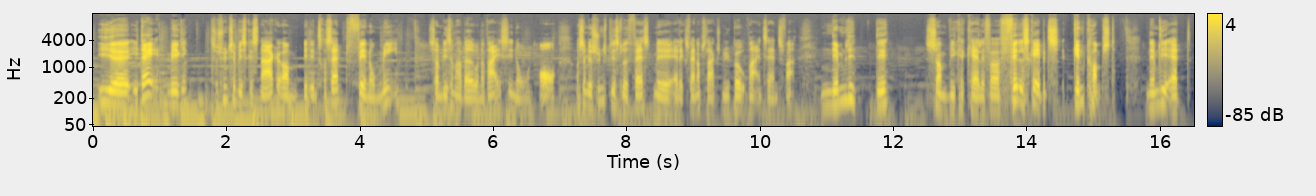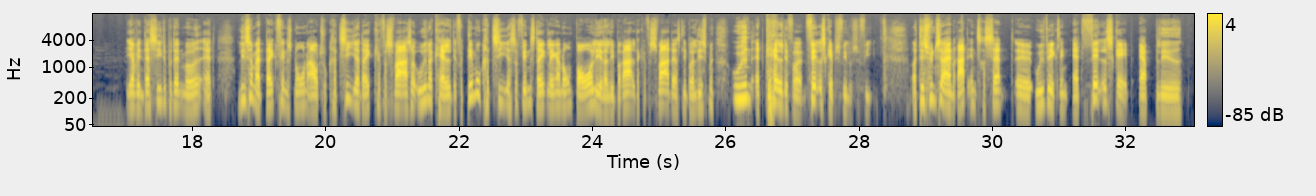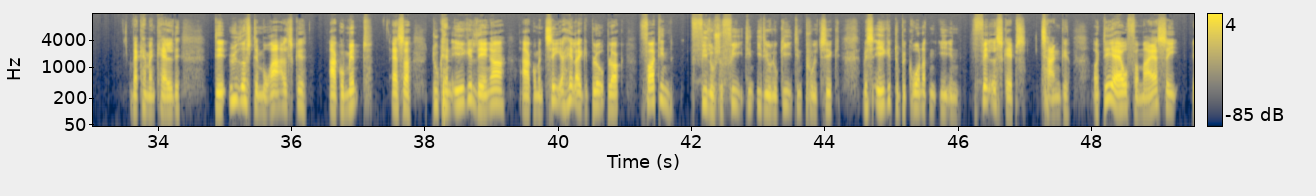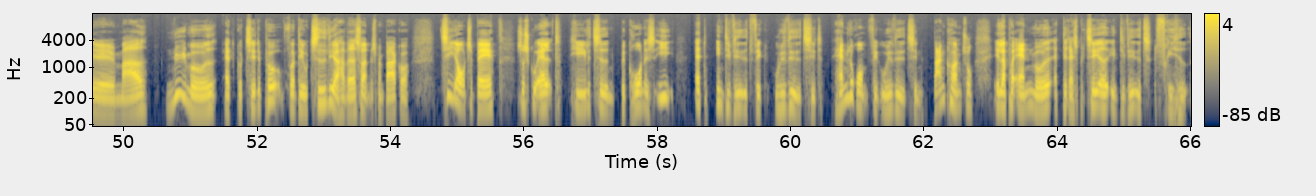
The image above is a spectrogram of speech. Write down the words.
I, øh, I dag, Mikkel, så synes jeg, vi skal snakke om et interessant fænomen, som ligesom har været undervejs i nogle år, og som jeg synes bliver slået fast med Alex Vandopslags nye bog, Vejen til ansvar. Nemlig det, som vi kan kalde for fællesskabets genkomst. Nemlig at jeg vil endda sige det på den måde, at ligesom at der ikke findes nogen autokratier, der ikke kan forsvare sig uden at kalde det for demokratier, så findes der ikke længere nogen borgerlige eller liberal, der kan forsvare deres liberalisme uden at kalde det for en fællesskabsfilosofi. Og det synes jeg er en ret interessant øh, udvikling, at fællesskab er blevet, hvad kan man kalde det, det yderste moralske argument. Altså, du kan ikke længere argumentere, heller ikke i blå blok, for din filosofi, din ideologi, din politik, hvis ikke du begrunder den i en fællesskabstanke. Og det er jo for mig at se øh, meget ny måde at gå til det på, for det jo tidligere har været sådan, hvis man bare går 10 år tilbage, så skulle alt hele tiden begrundes i, at individet fik udvidet sit handlerum, fik udvidet sin bankkonto, eller på anden måde, at det respekterede individets frihed.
